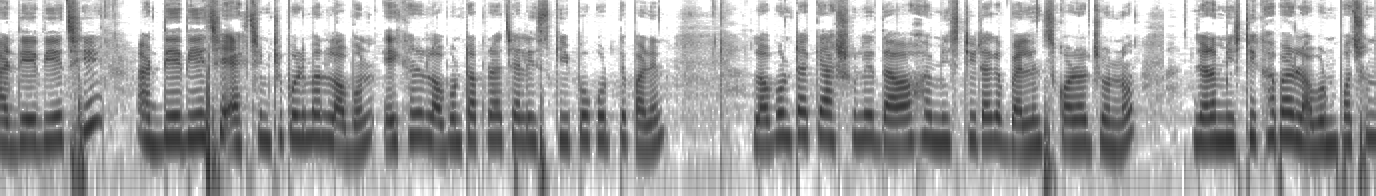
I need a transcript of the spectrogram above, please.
আর দিয়ে দিয়েছি, আর দিয়ে দিয়েছি এক চিমটি পরিমাণ লবণ। এখানে লবণটা আপনারা চাইলে স্কিপও করতে পারেন। লবণটাকে আসলে দেওয়া হয় মিষ্টিটাকে ব্যালেন্স করার জন্য। যারা মিষ্টি খাবার লবণ পছন্দ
